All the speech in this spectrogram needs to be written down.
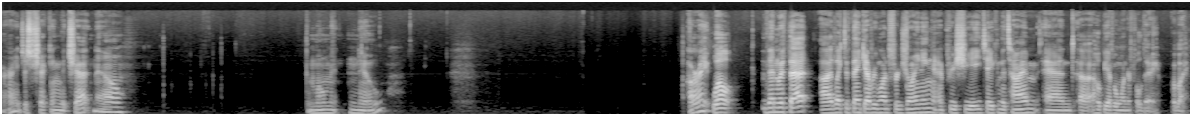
All right, just checking the chat now. The moment, no. All right, well, then with that, I'd like to thank everyone for joining. I appreciate you taking the time, and uh, I hope you have a wonderful day. Bye-bye.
